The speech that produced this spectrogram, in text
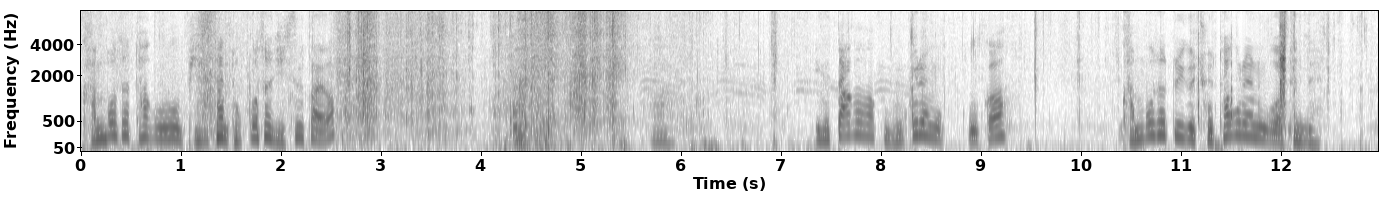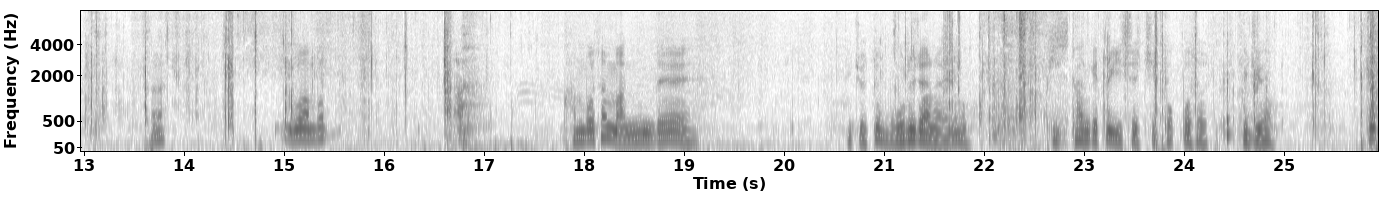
감버섯하고 비슷한 독버섯이 있을까요? 아, 이거 따가갖고 물 끓여 먹을까? 간버섯도 이거 좋다고 그러는 것 같은데. 에? 이거 한번 아, 간버섯 맞는데 이제 또 모르잖아요. 비슷한 게 또 있을지 독버섯 그죠? 꼭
